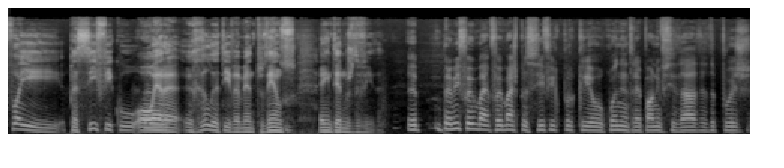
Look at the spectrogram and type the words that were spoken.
Foi pacífico ou era relativamente denso em termos de vida? Eh, Para mim foi mais, foi mais pacífico porque eu, quando entrei para a universidade, depois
